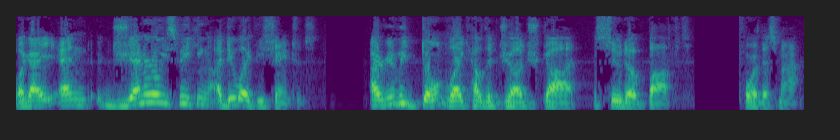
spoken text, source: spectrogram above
Like I and generally speaking, I do like these changes. I really don't like how the judge got pseudo buffed for this map.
